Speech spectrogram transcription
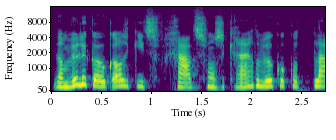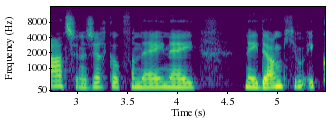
Dan wil ik ook, als ik iets gratis van ze krijg, dan wil ik ook wat plaatsen. En dan zeg ik ook van, nee, nee, nee, dank je. Ik,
